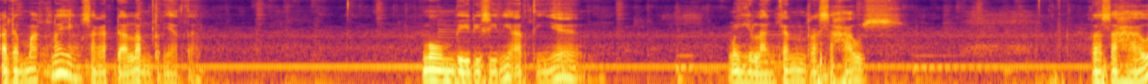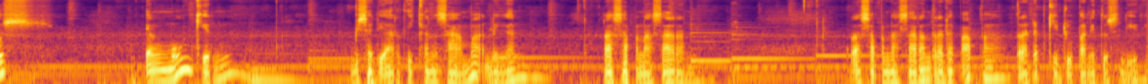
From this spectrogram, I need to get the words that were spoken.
ada makna yang sangat dalam ternyata. Ngombe di sini artinya menghilangkan rasa haus rasa haus yang mungkin bisa diartikan sama dengan rasa penasaran. Rasa penasaran terhadap apa? Terhadap kehidupan itu sendiri.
